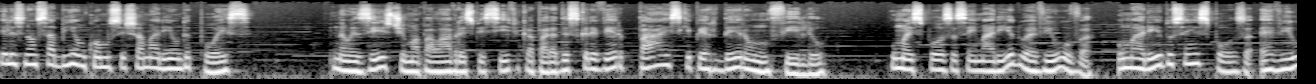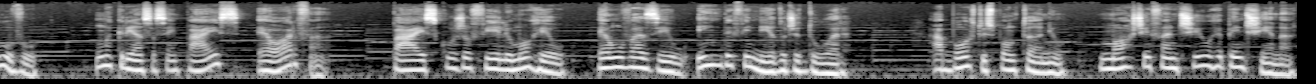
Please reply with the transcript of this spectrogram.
eles não sabiam como se chamariam depois. Não existe uma palavra específica para descrever pais que perderam um filho. Uma esposa sem marido é viúva, o um marido sem esposa é viúvo. Uma criança sem pais é órfã. Pais cujo filho morreu é um vazio indefinido de dor. Aborto espontâneo, morte infantil repentina.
